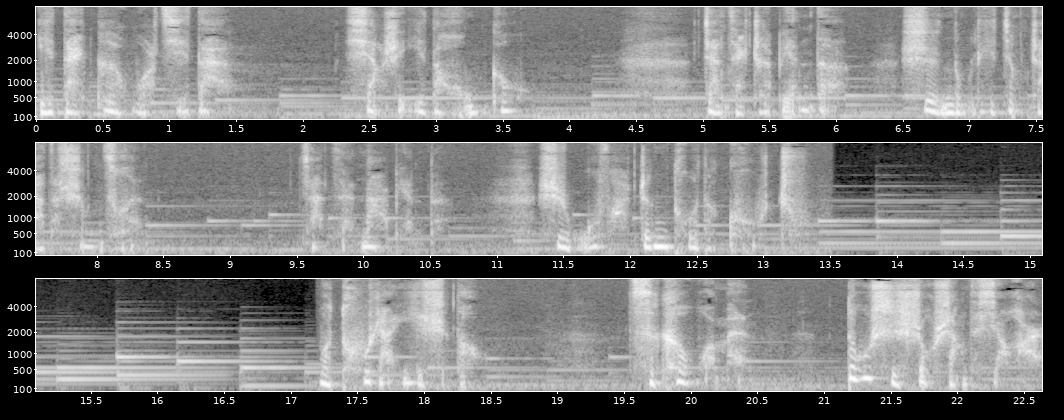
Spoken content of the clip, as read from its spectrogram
一袋个窝鸡蛋，像是一道鸿沟。站在这边的是努力挣扎的生存，站在那边的是无法挣脱的苦楚。我突然意识到，此刻我们都是受伤的小孩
